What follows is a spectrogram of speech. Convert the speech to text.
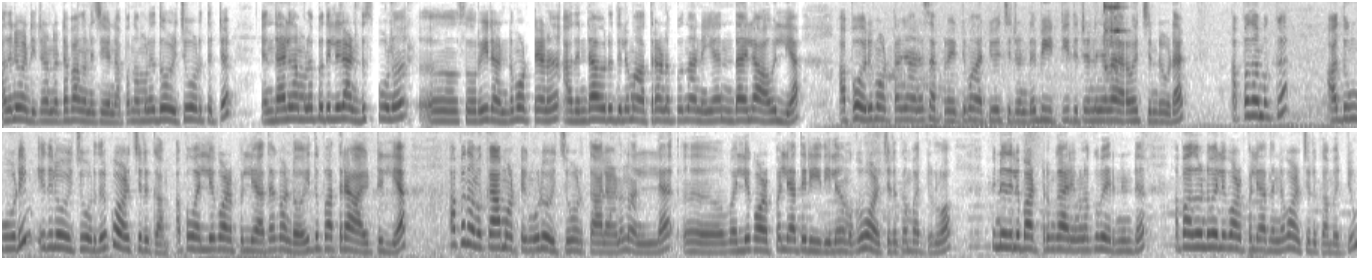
അതിന് വേണ്ടിയിട്ടാണ് കേട്ടോ അങ്ങനെ ചെയ്യണം അപ്പോൾ നമ്മളിത് ഒഴിച്ച് കൊടുത്തിട്ട് എന്തായാലും നമ്മളിപ്പോൾ ഇതിൽ രണ്ട് സ്പൂണ് സോറി രണ്ട് മുട്ടയാണ്. അതിന്റെ ആ ഒരു ഇതിൽ മാത്രമാണ് ഇപ്പോൾ നനയുക എന്തായാലും ആവില്ല. അപ്പോൾ ഒരു മുട്ട ഞാൻ സെപ്പറേറ്റ് മാറ്റി വെച്ചിട്ടുണ്ട്. ബീറ്റ് ചെയ്തിട്ടുണ്ട്. ഞാൻ വേറെ വെച്ചിട്ടുണ്ട് ഇവിടെ. അപ്പോൾ നമുക്ക് അതും കൂടി ഇതിൽ ഒഴിച്ച് കൊടുത്തിട്ട് കുഴച്ചെടുക്കാം. അപ്പോൾ വലിയ കുഴപ്പമില്ലാതെ കണ്ടോ? ഇതിപ്പോൾ അത്ര ആയിട്ടില്ല. അപ്പോൾ നമുക്ക് ആ മുട്ടയും കൂടി ഒഴിച്ച് കൊടുത്താലാണ് നല്ല വലിയ കുഴപ്പമില്ലാത്ത രീതിയിൽ നമുക്ക് കുഴച്ചെടുക്കാൻ പറ്റുള്ളൂ. പിന്നെ ഇതിൽ ബട്ടറും കാര്യങ്ങളൊക്കെ വരുന്നുണ്ട്. അപ്പോൾ അതുകൊണ്ട് വലിയ കുഴപ്പമില്ലാതെ തന്നെ കുഴച്ചെടുക്കാൻ പറ്റും.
